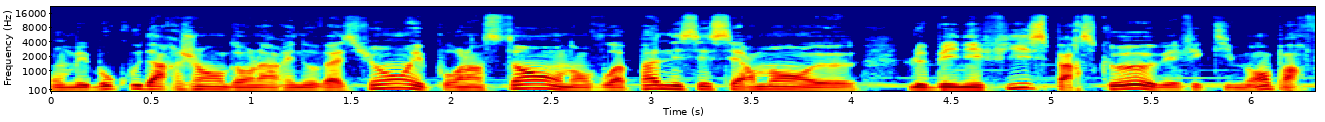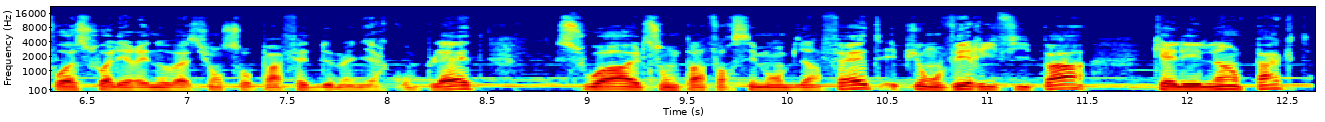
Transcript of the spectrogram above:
On met beaucoup d'argent dans la rénovation et pour l'instant, on n'en voit pas nécessairement euh, le bénéfice parce que effectivement, parfois, soit les rénovations sont pas faites de manière complète, soit elles sont pas forcément bien faites, et puis on vérifie pas quel est l'impact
